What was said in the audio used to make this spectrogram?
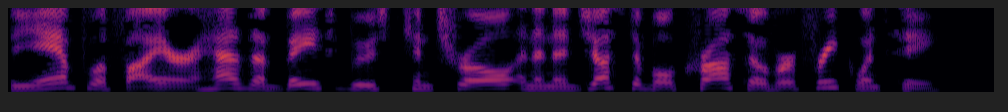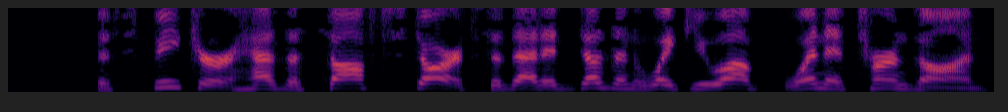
The amplifier has a bass boost control and an adjustable crossover frequency. The speaker has a soft start so that it doesn't wake you up when it turns on.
